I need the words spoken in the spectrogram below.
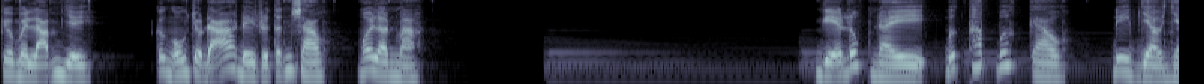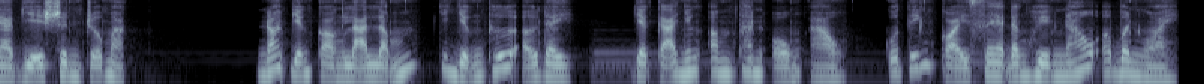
Kêu mày làm gì? Cứ ngủ cho đã đi rồi tính sao? Mới lên mà. Nghĩa lúc này bước thấp bước cao đi vào nhà vệ sinh rửa mặt. Nó vẫn còn lạ lẫm với những thứ ở đây và cả những âm thanh ồn ào của tiếng còi xe đang huyên náo ở bên ngoài.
